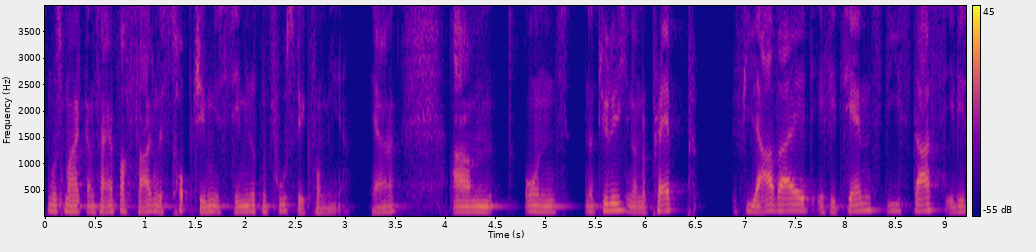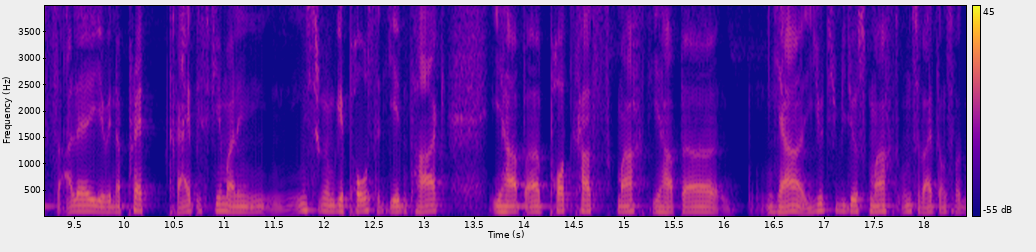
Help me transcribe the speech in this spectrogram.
muss man halt ganz einfach sagen, das Top Gym ist zehn Minuten Fußweg von mir, ja. Ähm, und natürlich in einer Prep viel Arbeit, Effizienz, dies, das. Ihr wisst alle, ich habe in der Prep drei bis viermal in Instagram gepostet, jeden Tag. Ich habe äh, Podcasts gemacht, ich habe äh, ja, YouTube-Videos gemacht und so weiter und so fort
